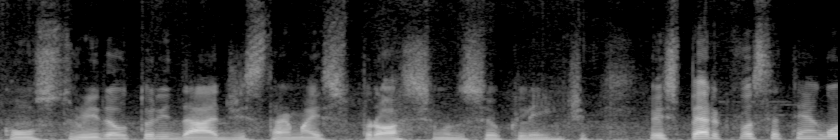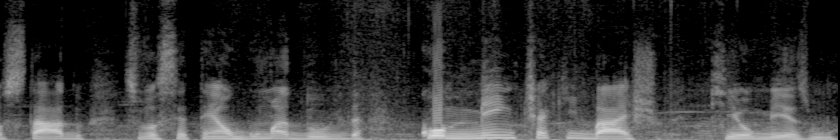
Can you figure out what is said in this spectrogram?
construir a autoridade estar mais próximo do seu cliente. Eu espero que você tenha gostado. Se você tem alguma dúvida, comente aqui embaixo que eu mesmo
